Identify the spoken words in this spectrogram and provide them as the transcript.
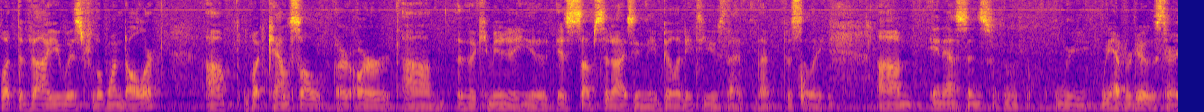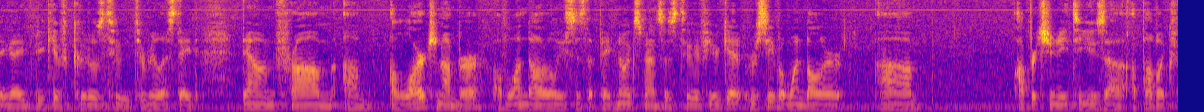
what the value is for the $1, uh, what council or, or um, the community is subsidizing the ability to use that, that facility. Um, In essence, we, we have reduced, or I do give kudos to, to real estate, down from um, a large number of $1 leases that paid no expenses to, if you get, receive a $1 um, opportunity to use a, a public,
